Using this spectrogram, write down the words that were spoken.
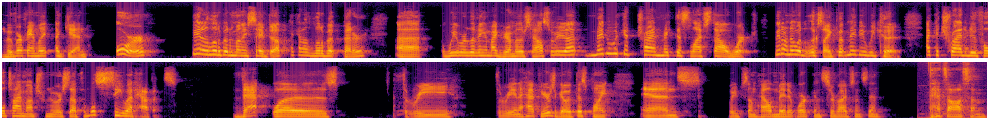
move our family again. Or we had a little bit of money saved up. I got a little bit better. Uh, we were living in my grandmother's house. So we, uh, maybe we could try and make this lifestyle work. We don't know what it looks like, but maybe we could. I could try to do full time entrepreneur stuff and we'll see what happens. That was three, three and a half years ago at this point, And we've somehow made it work and survived since then. That's awesome.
